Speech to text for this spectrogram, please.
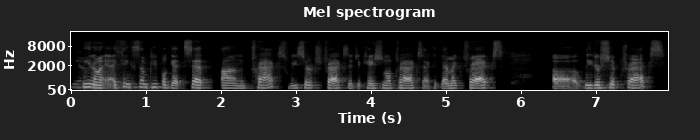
Yeah. You know, I, I think some people get set on tracks, research tracks, educational tracks, academic tracks, uh, leadership tracks,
